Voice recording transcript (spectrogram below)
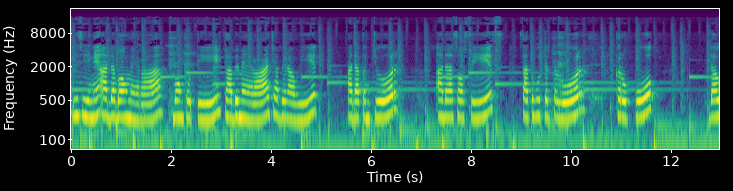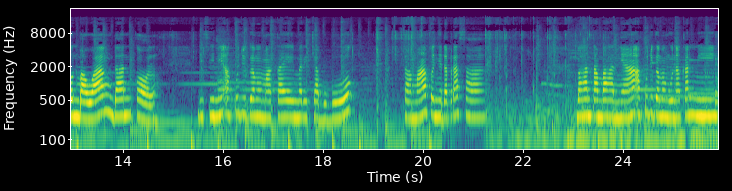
Di sini ada bawang merah, bawang putih, cabai merah, cabai rawit, ada kencur, ada sosis, satu butir telur, kerupuk, daun bawang dan kol. Di sini aku juga memakai merica bubuk sama penyedap rasa. Bahan tambahannya aku juga menggunakan mie.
